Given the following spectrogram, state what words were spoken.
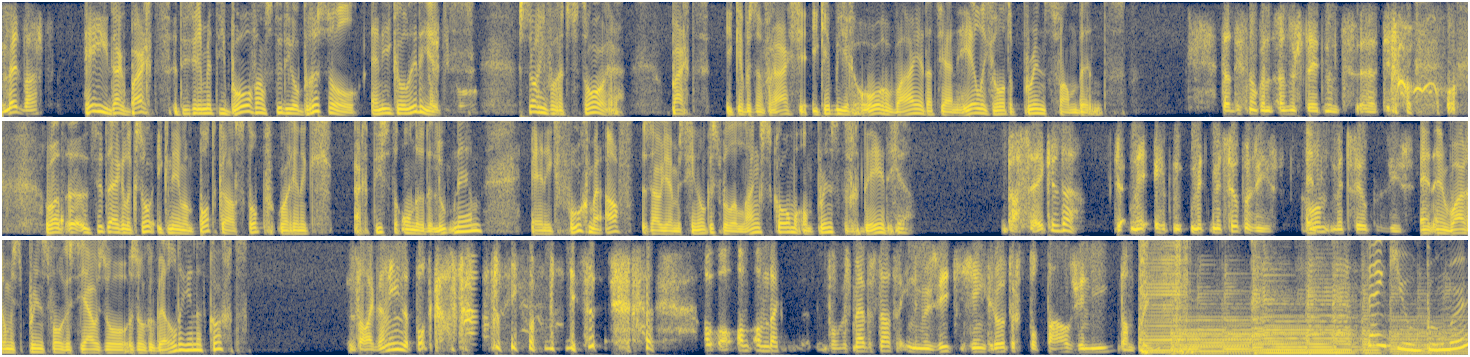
Met Bart. Hey, dag Bart. Het is hier met Thibaut van Studio Brussel en Equal Idiots. Sorry voor het storen. Bart, ik heb eens een vraagje. Ik heb hier horen waaien dat jij een hele grote Prince-fan bent. Dat is nog een understatement, uh, Thibaut. Want uh, het zit eigenlijk zo, ik neem een podcast op waarin ik artiesten onder de loep neem. En ik vroeg me af, zou jij misschien ook eens willen langskomen om Prince te verdedigen? Dat zeker dat. Ja, nee, met, met veel plezier. Gewoon met veel plezier. En, en waarom is Prince volgens jou zo, zo geweldig in het kort? Zal ik dat niet in de podcast Om, omdat volgens mij bestaat er in de muziek geen groter totaalgenie dan Prince. Thank you, Boomer.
